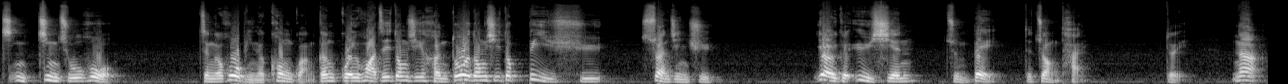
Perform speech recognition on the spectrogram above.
进进出货。整个货品的控管跟规划这些东西，很多的东西都必须算进去，要有一个预先准备的状态。对，那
